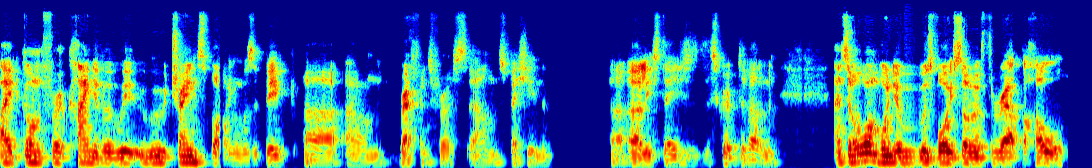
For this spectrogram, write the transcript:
I'd gone for a kind of a we, we were Trainspotting was a big uh, um, reference for us, um, especially in the uh, early stages of the script development. And so at one point it was voiceover throughout the whole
